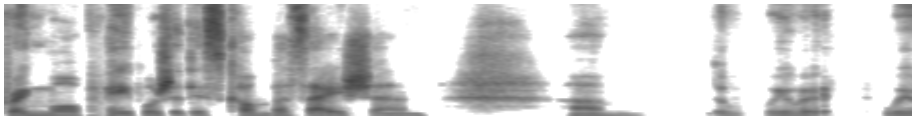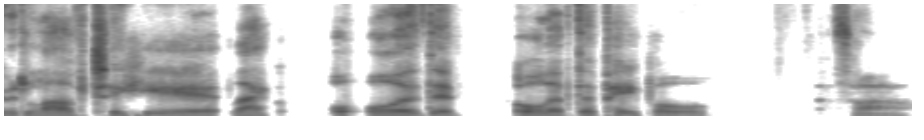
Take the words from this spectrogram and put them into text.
bring more people to this conversation. Um, we would we would love to hear like all of the all of the people as well.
